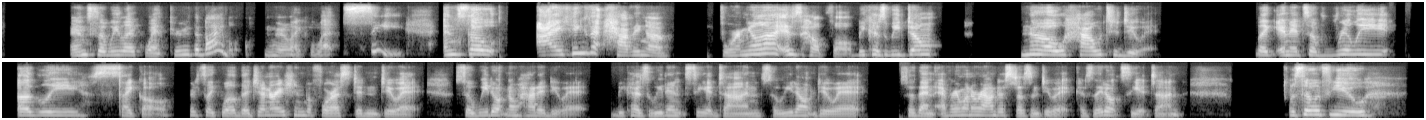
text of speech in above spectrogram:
And so we like went through the Bible and we were like, let's see. And so I think that having a formula is helpful because we don't know how to do it. Like, and it's a really ugly cycle. It's like, well, the generation before us didn't do it. So we don't know how to do it because we didn't see it done. So we don't do it. So then everyone around us doesn't do it because they don't see it done. So if you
